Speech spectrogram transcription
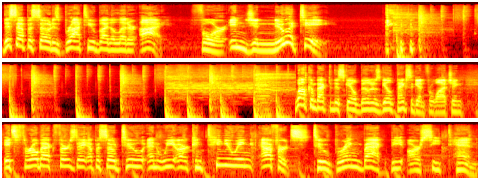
This episode is brought to you by the letter I for ingenuity. Welcome back to the Scale Builders Guild. Thanks again for watching. It's Throwback Thursday episode 2 and we are continuing efforts to bring back the RC10.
